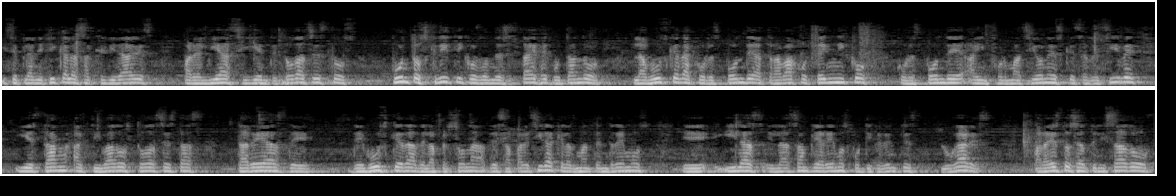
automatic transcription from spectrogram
y se planifica las actividades para el día siguiente. Todos estos puntos críticos donde se está ejecutando la búsqueda corresponde a trabajo técnico, corresponde a informaciones que se recibe y están activados todas estas tareas de, búsqueda de la persona desaparecida que las mantendremos eh, y las, las ampliaremos por diferentes lugares. Para esto se ha utilizado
